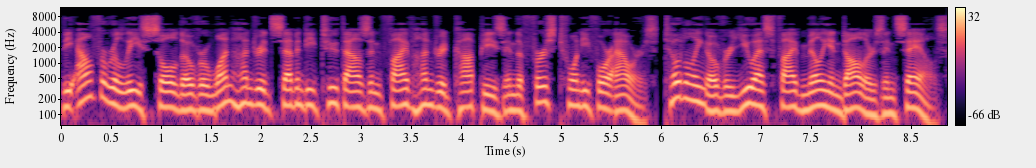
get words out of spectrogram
The alpha release sold over 172,500 copies in the first 24 hours, totaling over US $5 million in sales.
